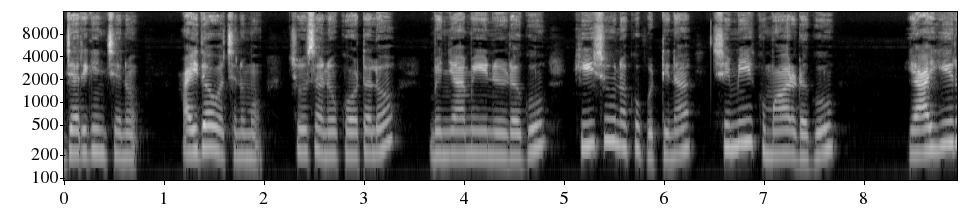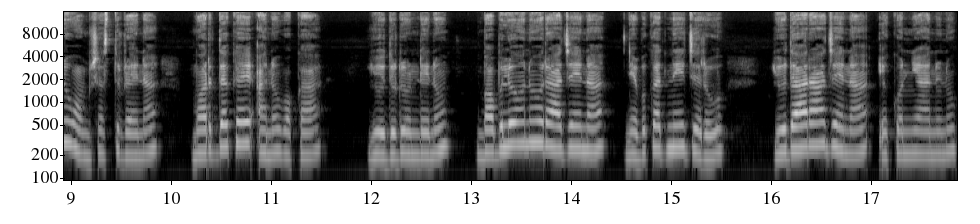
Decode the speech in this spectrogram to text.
జరిగించెను. ఐదో వచనము. చూసెను కోటలో బెన్యామీనుడగు కీషునకు పుట్టిన షిమీ కుమారుడగు యాయీరు వంశస్థుడైన మొర్దకై అను ఒక యూదుడుండెను. బబులోను రాజైన నెబుకద్నేజరు యుధారాజైన యకొన్యానును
